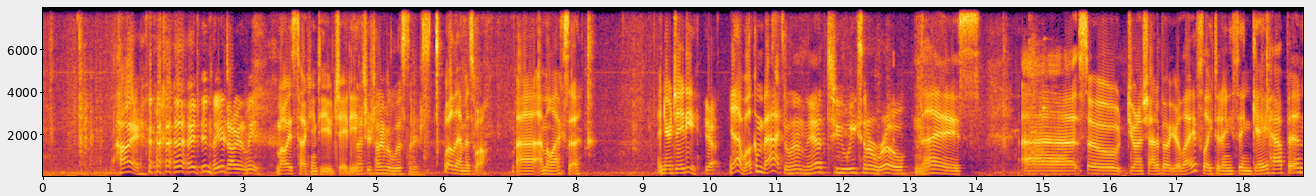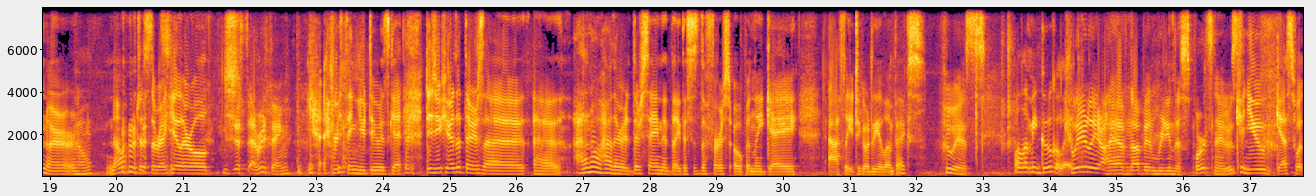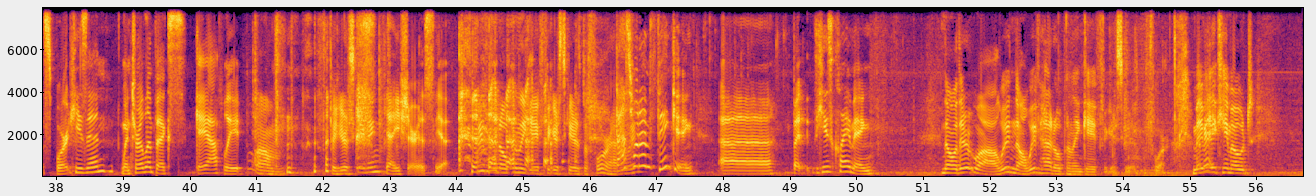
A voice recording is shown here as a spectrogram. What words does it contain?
Hi. I didn't know you were talking to me. I'm always talking to you, I JD. thought you were talking to listeners. Well, them as well. Uh, I'm Alexa. And you're JD. Yeah. Yeah, welcome back. Still in, yeah, two weeks in a row. Nice. Uh, so, do you want to chat about your life? Like, did anything gay happen or No. No, just the regular old. Just everything. Yeah, everything you do is gay. Did you hear that there's a? Uh, I don't know how they're they're saying that like this is the first openly gay athlete to go to the Olympics. Who is? Well, let me Google it. Clearly, I have not been reading the sports news. Can you guess what sport he's in? Winter Olympics. Gay athlete. Um, figure skating? Yeah, he sure is. Yeah. We've had openly gay figure skaters before, haven't That's we? what I'm thinking. Uh, but he's claiming. No, there. Well, we no, we've had openly gay figure skaters before. Maybe Okay. they came out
